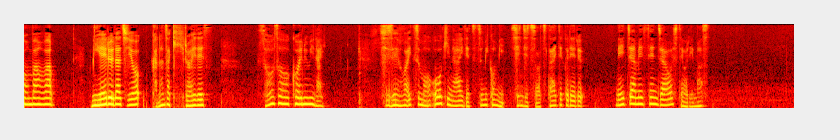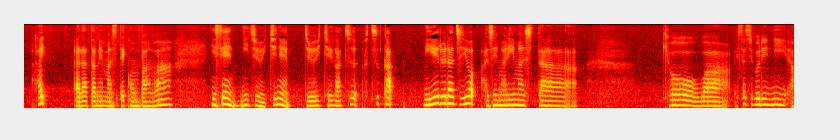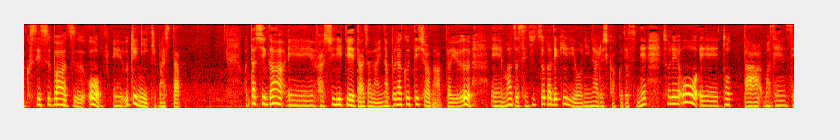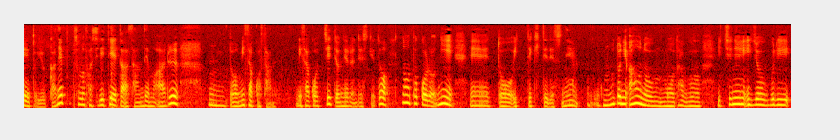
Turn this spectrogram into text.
こんばんは。見えるラジオ金崎ひろえです。想像を超える未来。自然はいつも大きな愛で包み込み真実を伝えてくれるネイチャーメッセンジャーをしております。はい。改めましてこんばんは。2021年11月2日見えるラジオ始まりました。今日は久しぶりにアクセスバーズを、えー、受けに行きました。私が、えー、ファシリテーターじゃないなプラクティショナーという、えー、まず施術ができるようになる資格ですね。それを、え取った、まあ、先生というかねそのファシリテーターさんでもあるうんと美佐子さんミサコっちって呼んでるんですけどのところに、えー、っと行ってきてですね。本当に会うのも多分1年以上ぶり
